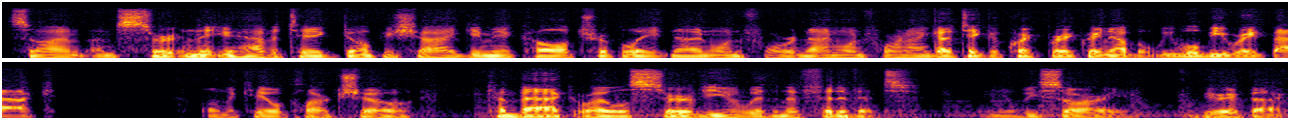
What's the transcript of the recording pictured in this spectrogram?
So I'm, I'm certain that you have a take. Don't be shy. Give me a call. Triple eight nine one four nine one four nine. Got to take a quick break right now, but we will be right back on the Cale Clark Show. Come back, or I will serve you with an affidavit, and you'll be sorry. We'll be right back.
